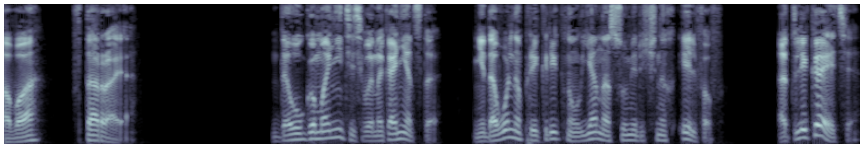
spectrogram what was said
Глава вторая. «Да угомонитесь вы, наконец-то!» — недовольно прикрикнул я на сумеречных эльфов. «Отвлекаете!»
